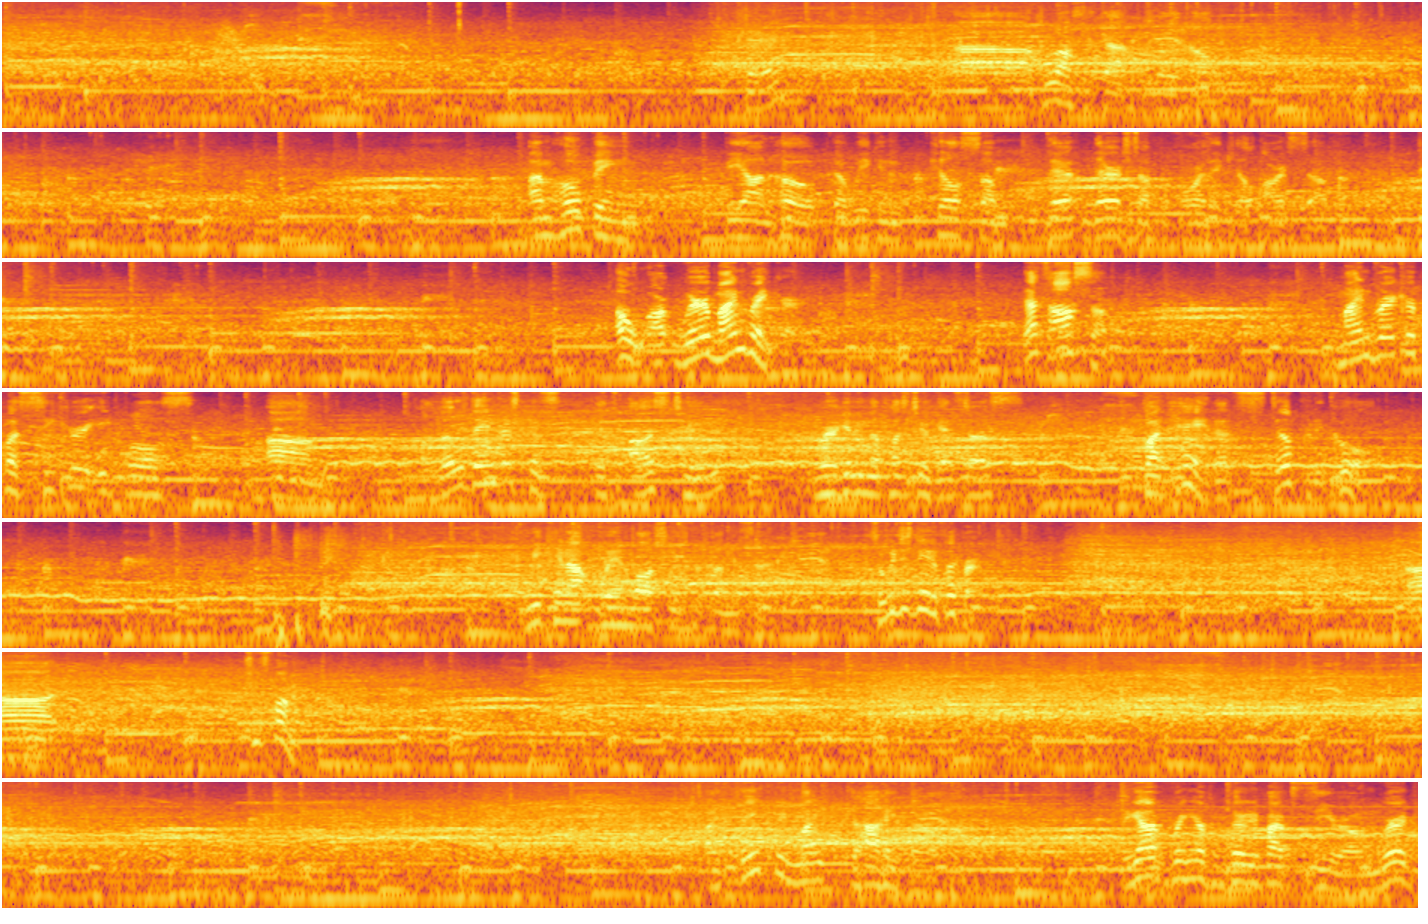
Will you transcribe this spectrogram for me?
Okay. Uh, who else has got really health? I'm hoping beyond hope that we can kill some their, their stuff before they kill our stuff. Oh, we're Mindbreaker. That's awesome. Mindbreaker plus Seeker equals um, a little dangerous because it's us too. We're getting the plus two against us. But hey, that's still pretty cool. We cannot win while she's. So we just need a flipper. Uh, she's for. I think we might die though. We gotta bring her from 35 to 0, and we're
